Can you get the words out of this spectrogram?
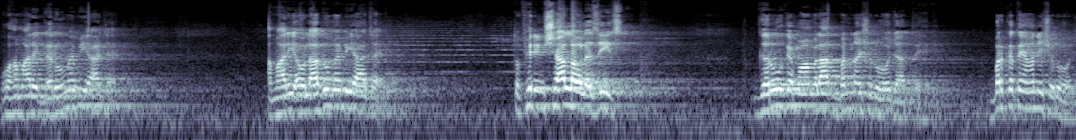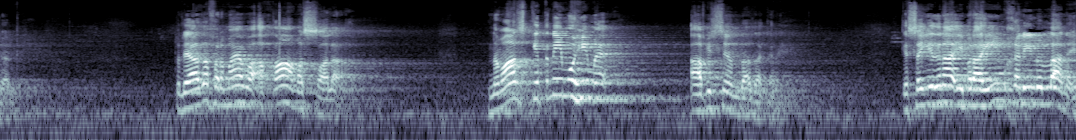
वो हमारे घरों में भी आ जाए, हमारी औलादों में भी आ जाए तो फिर इन अज़ीज़, घरों के मामला बनना शुरू हो जाते हैं, बरकतें आनी शुरू हो जाती हैं। तो लिहाजा फरमाया वह अकाम असला नमाज़ कितनी मुहिम है, आप इससे अंदाज़ा करें कि सैदना इब्राहिम खलीलुल्लाह ने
